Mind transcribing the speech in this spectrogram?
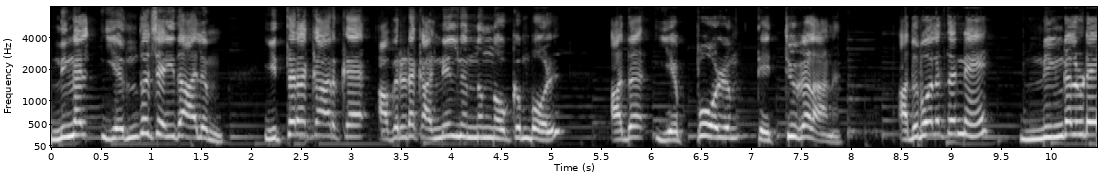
നിങ്ങൾ എന്തു ചെയ്താലും ഇത്തരക്കാർക്ക് അവരുടെ കണ്ണിൽ നിന്നും നോക്കുമ്പോൾ അത് എപ്പോഴും തെറ്റുകളാണ്. അതുപോലെ തന്നെ നിങ്ങളുടെ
